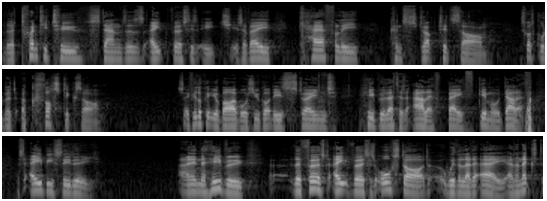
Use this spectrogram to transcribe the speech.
There are 22 stanzas, eight verses each. It's a very carefully constructed psalm. It's what's called an acrostic psalm. So if you look at your Bibles, you've got these strange Hebrew letters Aleph, Beth, Gimel, Daleth. It's A, B, C, D. And in the Hebrew, uh, the first eight verses all start with the letter A, and the next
